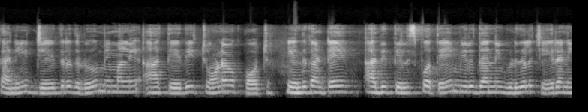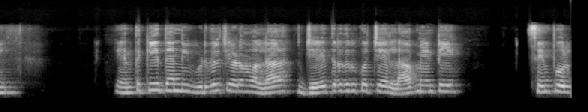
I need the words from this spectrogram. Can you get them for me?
కానీ జయద్రథుడు మిమ్మల్ని ఆ తేదీ చూడకపోవచ్చు ఎందుకంటే అది తెలిసిపోతే మీరు దాన్ని విడుదల చేయరని. ఎంతకీ దాన్ని విడుదల చేయడం వల్ల జయద్రథుడికి వచ్చే లాభం ఏంటి? సింపుల్.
